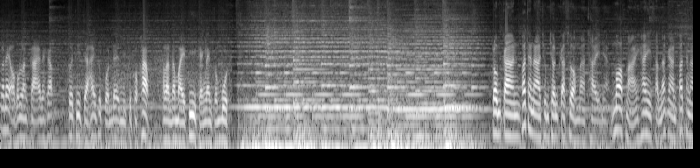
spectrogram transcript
ก็ได้ออกกำลังกายนะครับ เพื่อที่จะให้ทุกคนได้มีสุขภาพพลานามัยที่แข็งแรงสมบูรณ์ รมการพัฒนาชุมชนกระทรวงมหาดไทยเนี่ยมอบหมายให้สำนักงานพัฒนา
